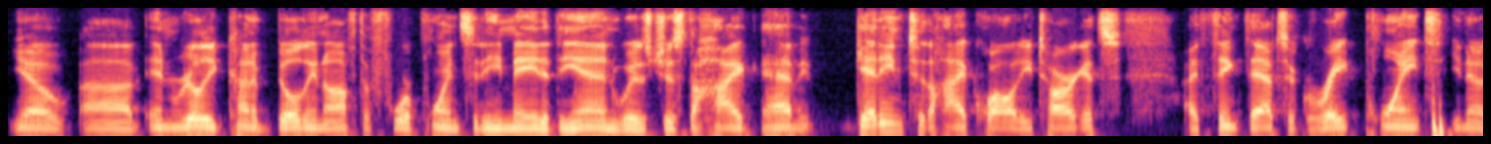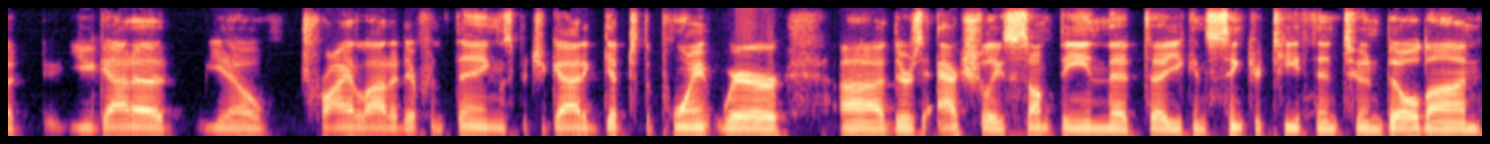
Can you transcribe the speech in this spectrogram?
you know, uh, and really kind of building off the four points that he made at the end was just the high having getting to the high quality targets. I think that's a great point. You know, you gotta, you know, try a lot of different things, but you got to get to the point where uh, there's actually something that uh, you can sink your teeth into and build on.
